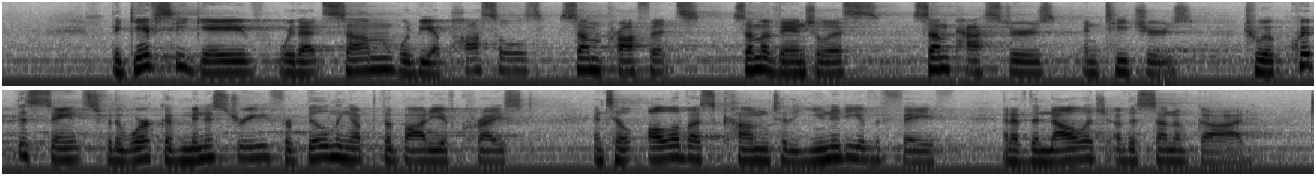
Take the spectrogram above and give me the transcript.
The gifts he gave were that some would be apostles, some prophets, some evangelists, some pastors and teachers, to equip the saints for the work of ministry, for building up the body of Christ, until all of us come to the unity of the faith and of the knowledge of the Son of God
